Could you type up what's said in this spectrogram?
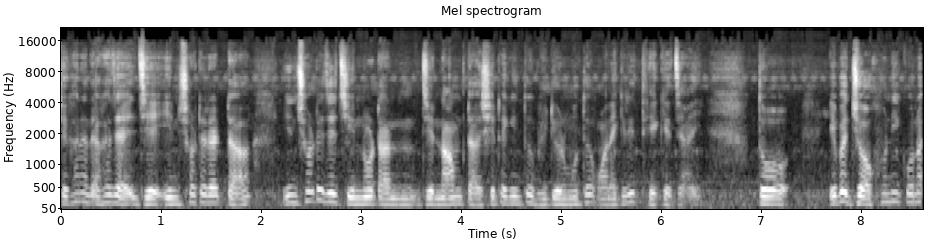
সেখানে দেখা যায় যে ইনশটের একটা ইনশটে যে চিহ্নটা, যে নামটা, সেটা কিন্তু ভিডিওর মধ্যে অনেকেরই থেকে যায়। তো এবার যখনই কোনো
